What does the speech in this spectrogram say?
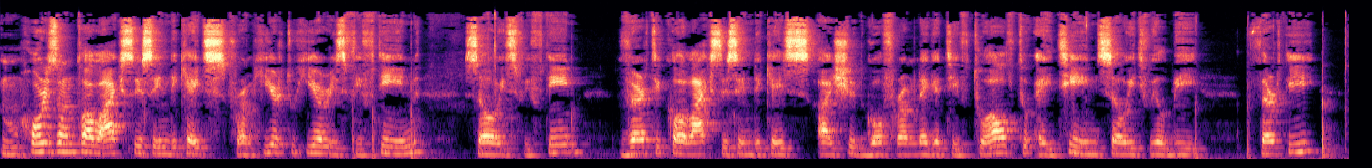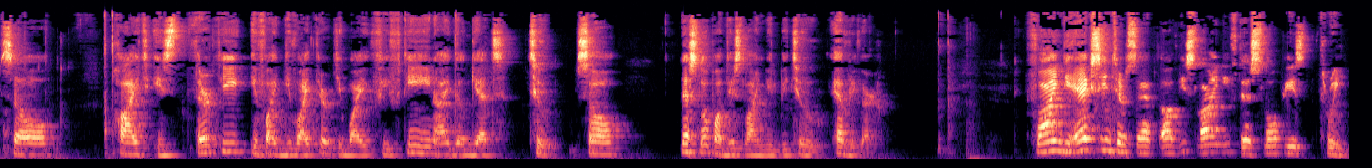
um, horizontal axis indicates from here to here is 15, so it's 15. Vertical axis indicates I should go from negative 12 to 18, so it will be 30. So height is 30. If I divide 30 by 15, I will get 2. So the slope of this line will be 2 everywhere. Find the x-intercept of this line if the slope is 3.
